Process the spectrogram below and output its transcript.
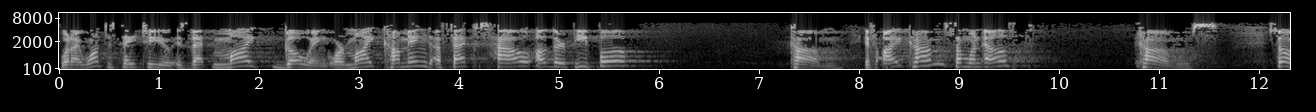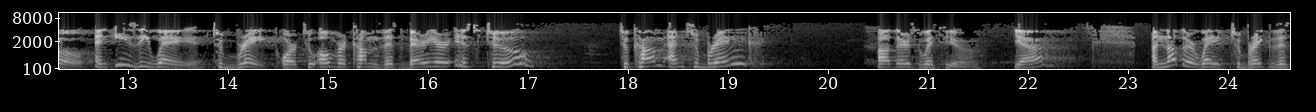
what I want to say to you is that my going or my coming affects how other people come. If I come, someone else comes. So, an easy way to break or to overcome this barrier is to to come and to bring others with you. Yeah? Another way to break this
